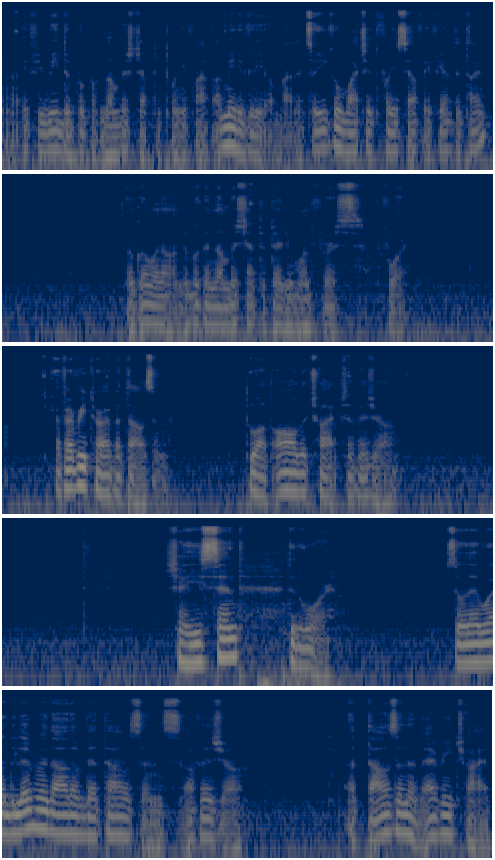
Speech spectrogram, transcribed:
You know, if you read the book of Numbers chapter 25, I made a video about it, so you can watch it for yourself if you have the time. So going on, the book of Numbers chapter 31, verse 4 of every tribe a thousand, throughout all the tribes of Israel. Shall he send to the war? So they were delivered out of the thousands of Israel, a thousand of every tribe,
